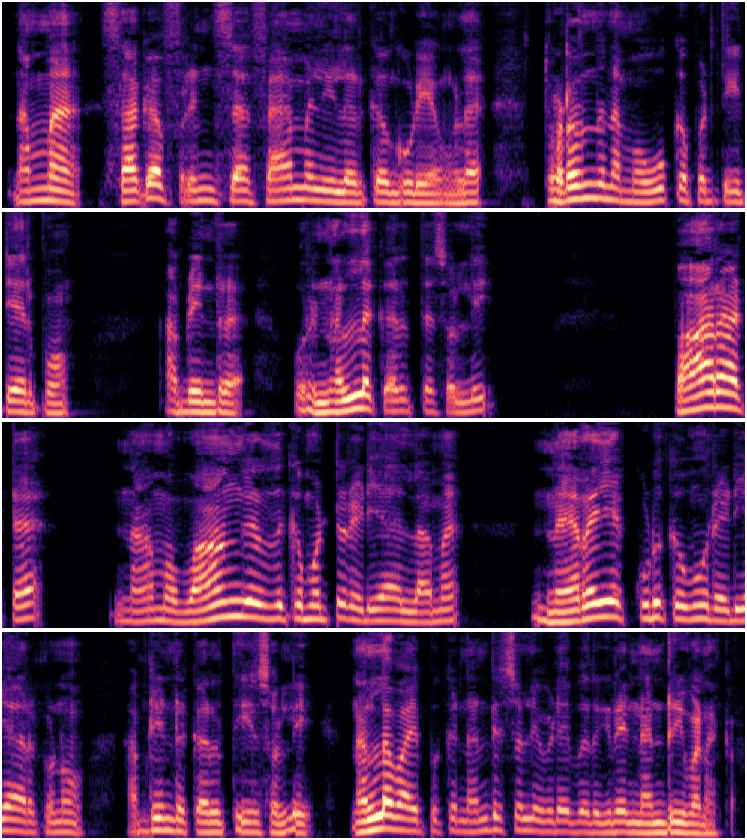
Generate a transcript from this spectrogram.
நம்ம சக ஃப்ரெண்ட்ஸை ஃபேமிலியில் இருக்கக்கூடியவங்கள தொடர்ந்து நம்ம ஊக்கப்படுத்திக்கிட்டே இருப்போம் அப்படின்ற ஒரு நல்ல கருத்தை சொல்லி பாராட்ட நாம் வாங்கிறதுக்கு மட்டும் ரெடியாக இல்லாமல் நிறைய கொடுக்கவும் ரெடியாக இருக்கணும் அப்படின்ற கருத்தையும் சொல்லி நல்ல வாய்ப்புக்கு நன்றி சொல்லி விடைபெறுகிறேன். நன்றி வணக்கம்.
